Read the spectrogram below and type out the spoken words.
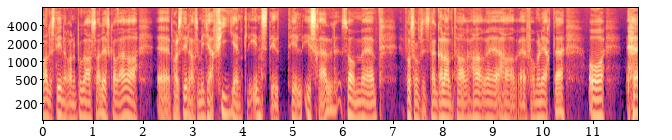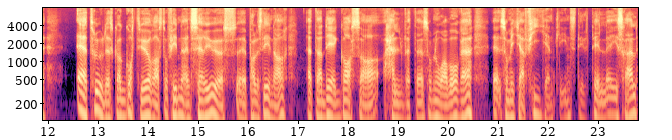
palestinerne på Gaza, det skal være eh, palestinere som ikke er fiendtlig innstilt til Israel, som forsvarsminister Galant har, har, har, formulert det. Og jeg tror det skal godt gjøres å finne en seriøs palestiner etter det Gaza-helvetet som nå har vært, eh, som ikke er fiendtlig innstilt til Israel.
